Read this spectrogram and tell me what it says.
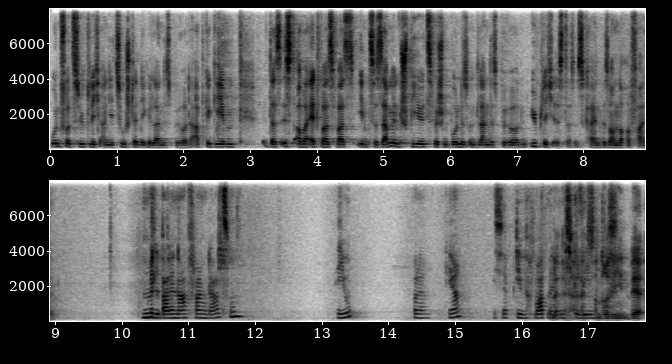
unverzüglich an die zuständige Landesbehörde abgegeben. Das ist aber etwas, was im Zusammenspiel zwischen Bundes- und Landesbehörden üblich ist. Das ist kein besonderer Fall. Unmittelbare Nachfragen dazu? Herr Ju? Oder ja? Ich habe die Wortmeldung nicht gesehen. Alexandra Lien, wer,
